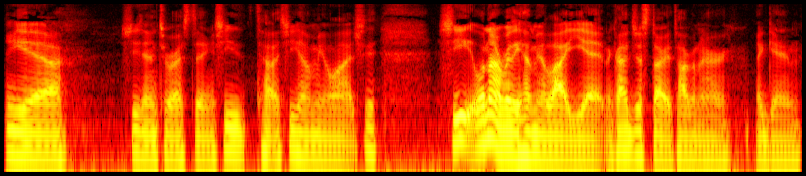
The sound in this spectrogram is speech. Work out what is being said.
yeah, she's interesting. She she helped me a lot. She she well not really helped me a lot yet. Like I just started talking to her again,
